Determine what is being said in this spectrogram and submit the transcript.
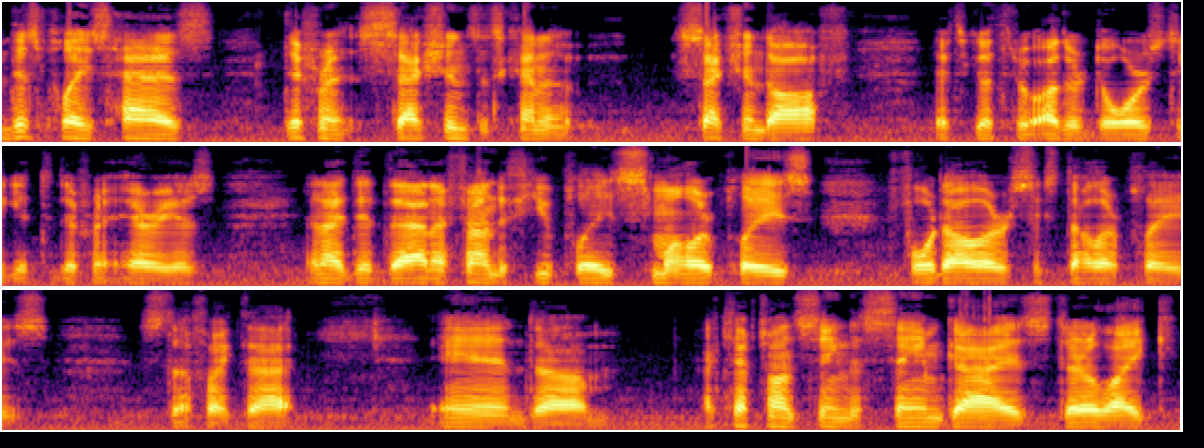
this place has different sections. It's kind of sectioned off. You have to go through other doors to get to different areas. And I did that. And I found a few plays, smaller plays, four dollar, six dollar plays, stuff like that. And um, I kept on seeing the same guys. They're like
